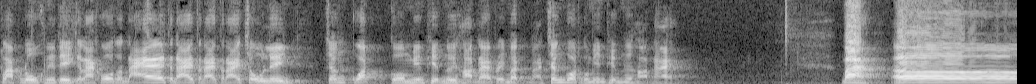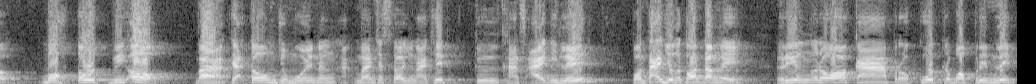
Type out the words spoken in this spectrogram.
ផ្លាស់ប្ដូរគ្នាទេកីឡាករដដែលដដែលដដែលដដែលចូលលេងអញ្ចឹងគាត់ក៏មានភាពនឿយហត់ដែរប្រិមិត្តបាទអញ្ចឹងគាត់ក៏មានភាពនឿយហត់ដែរបាទអឺបោះតូច VR បាទតាក់ទងជាមួយនឹង Manchester United គឺខាងស្អែកនេះលេងប៉ុន្តែយើងអត់ទាន់ដឹងទេរៀងរាល់ការប្រកួតរបស់ Premier League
